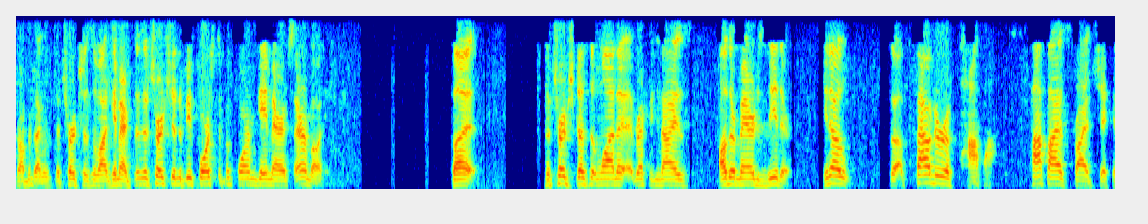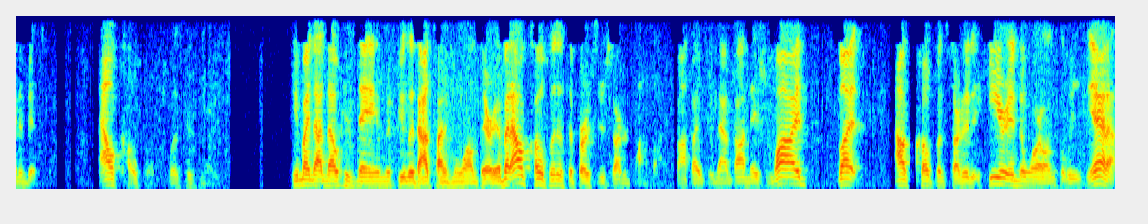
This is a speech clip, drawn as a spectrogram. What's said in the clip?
Robert Douglas, the church doesn't want gay marriage. Then the church shouldn't be forced to perform gay marriage ceremony. But the church doesn't want to recognize other marriages either. You know, the founder of Popeyes, Popeyes Fried Chicken and Biscuits, Al Copeland was his name. You might not know his name if you live outside of New Orleans area, but Al Copeland is the person who started Popeyes. Popeyes is now gone nationwide, but Al Copeland started it here in New Orleans, Louisiana.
